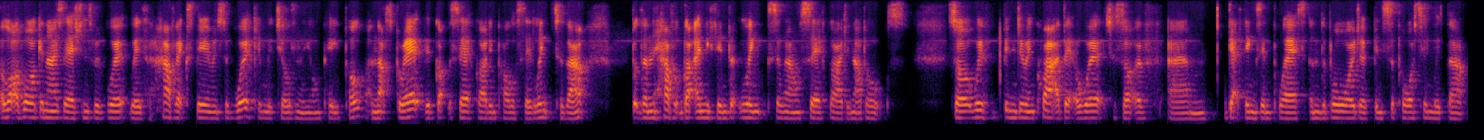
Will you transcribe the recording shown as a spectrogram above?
A lot of organisations we've worked with have experience of working with children and young people, and that's great. They've got the safeguarding policy linked to that but then they haven't got anything that links around safeguarding adults. So we've been doing quite a bit of work to sort of um, get things in place, and the board have been supporting with that.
